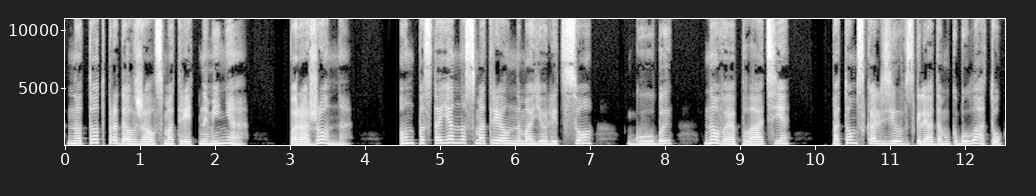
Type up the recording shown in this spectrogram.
но тот продолжал смотреть на меня, пораженно. Он постоянно смотрел на мое лицо, губы, новое платье, потом скользил взглядом к Булату,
